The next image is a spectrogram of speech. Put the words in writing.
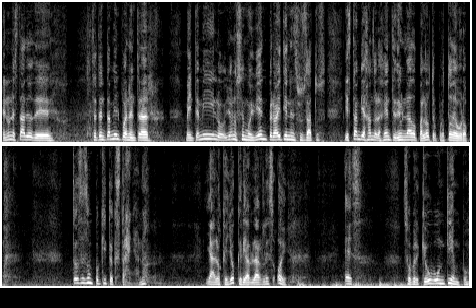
en un estadio de 70 mil pueden entrar 20 mil o yo no sé muy bien, pero ahí tienen sus datos. Y están viajando la gente de un lado para el otro por toda Europa. Entonces es un poquito extraño, ¿no? Y a lo que yo quería hablarles hoy es sobre que hubo un tiempo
